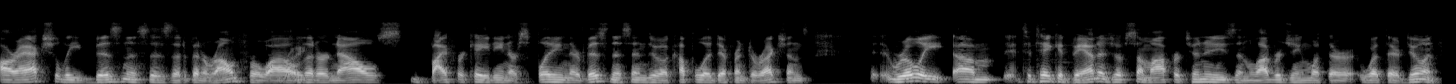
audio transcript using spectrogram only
are actually businesses that have been around for a while right. that are now bifurcating or splitting their business into a couple of different directions. Really um, to take advantage of some opportunities and leveraging what they're what they're doing.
